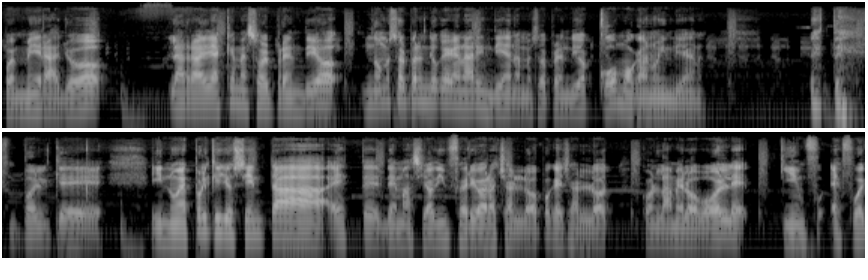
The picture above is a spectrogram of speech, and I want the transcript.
Pues mira, yo la realidad es que me sorprendió, no me sorprendió que ganara Indiana, me sorprendió cómo ganó Indiana. Este, porque y no es porque yo sienta este, demasiado inferior a Charlotte, porque Charlotte con la Melo Ball, eh, quien eh, fue,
